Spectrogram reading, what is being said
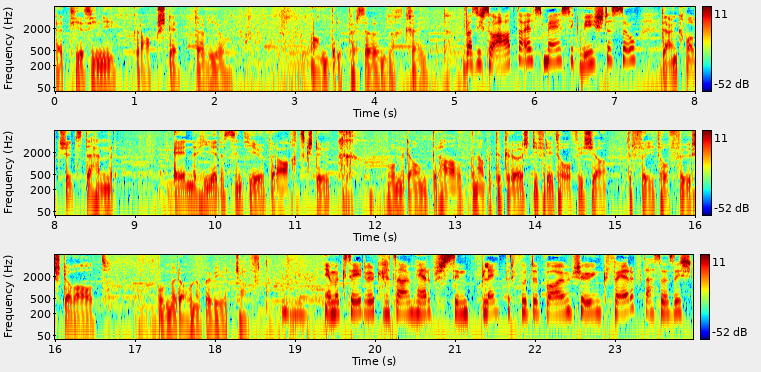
hat hier seine Grabstätte wie auch andere Persönlichkeiten. Was ist so anteilsmäßig? Wie ist das so? Denkmalgeschützte haben wir eher hier, das sind hier über 80 Stück, die wir hier unterhalten. Aber der grösste Friedhof ist ja der Friedhof Fürstenwald, den wir auch noch bewirtschaften. Mhm. Ja, man sieht wirklich, jetzt auch im Herbst sind die Blätter der Bäume schön gefärbt. Also es ist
